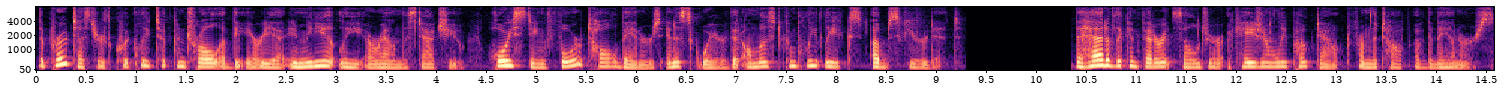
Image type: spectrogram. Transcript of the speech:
the protesters quickly took control of the area immediately around the statue, hoisting four tall banners in a square that almost completely ex- obscured it. The head of the Confederate soldier occasionally poked out from the top of the banners.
